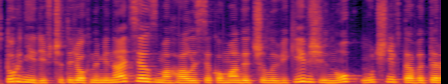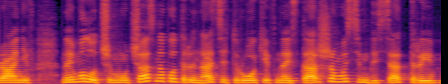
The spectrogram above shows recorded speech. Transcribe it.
В турнірі в чотирьох номінаціях змагалися команди чоловіків, жінок, учнів та ветеранів. Наймолодшому учаснику 13 років, найстаршому 73.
